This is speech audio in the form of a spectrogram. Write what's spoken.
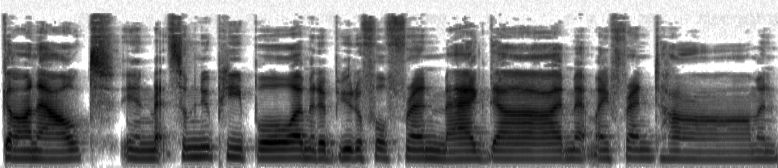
gone out and met some new people. I met a beautiful friend, Magda. I met my friend Tom, and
